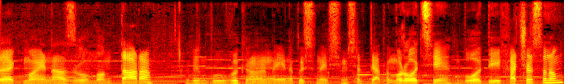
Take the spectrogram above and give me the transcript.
Трек має назву Монтара. Він був виконаний і написаний в 75-му році Бобі Хатчерсоном.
